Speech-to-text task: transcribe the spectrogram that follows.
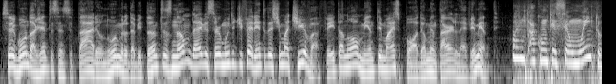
Segundo a agente censitária, o número de habitantes não deve ser muito diferente da estimativa, feita anualmente, mas pode aumentar levemente. Aconteceu muito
